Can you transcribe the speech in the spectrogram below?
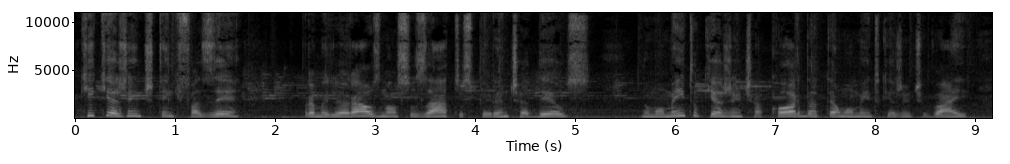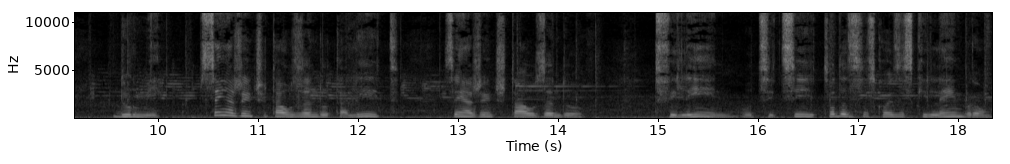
O que, que a gente tem que fazer para melhorar os nossos atos perante a Deus no momento que a gente acorda até o momento que a gente vai dormir. Sem a gente estar tá usando o talit, sem a gente estar tá usando tefilin, o tzitzi, todas essas coisas que lembram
